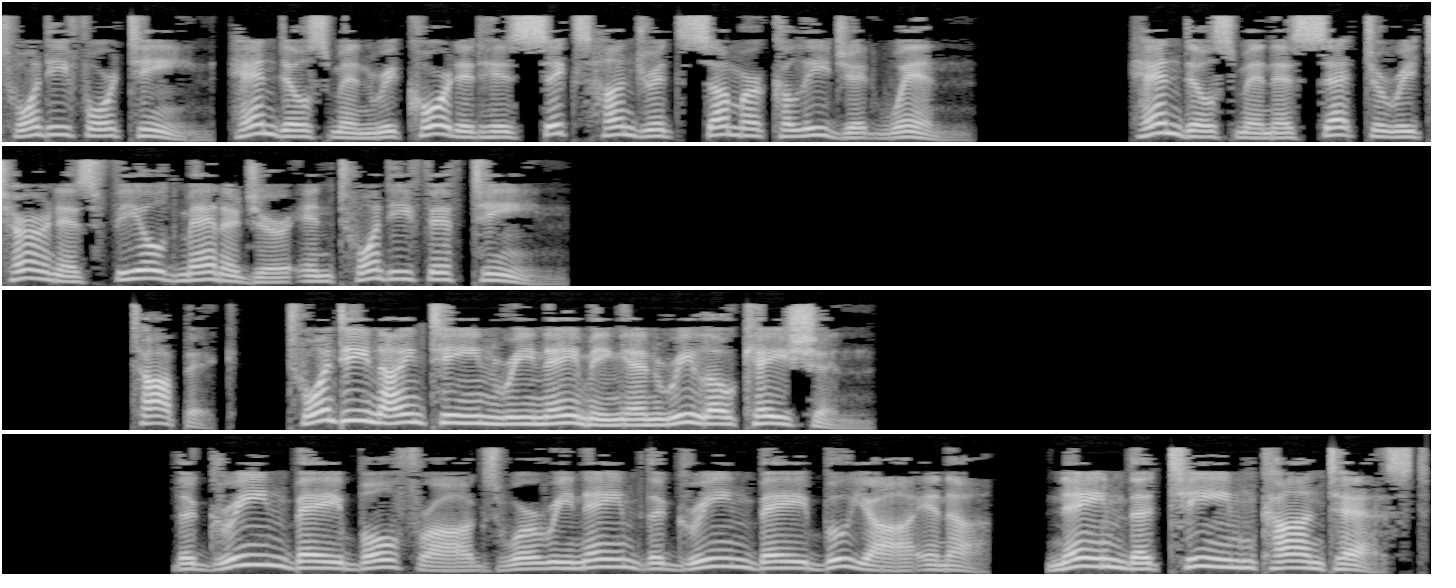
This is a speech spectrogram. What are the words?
2014, Handelsman recorded his 600th summer collegiate win. Handelsman is set to return as field manager in 2015. Topic: 2019 renaming and relocation. The Green Bay Bullfrogs were renamed the Green Bay Booyah in a Name the Team contest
